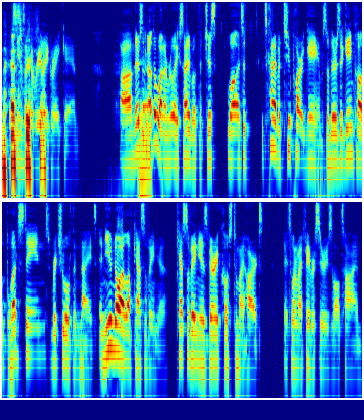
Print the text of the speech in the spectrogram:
A, it seems like a really sure. great game. Um, there's yeah. another one I'm really excited about that just well, it's a it's kind of a two part game. So there's a game called Bloodstained Ritual of the Night, and you know I love Castlevania. Castlevania is very close to my heart. It's one of my favorite series of all time.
